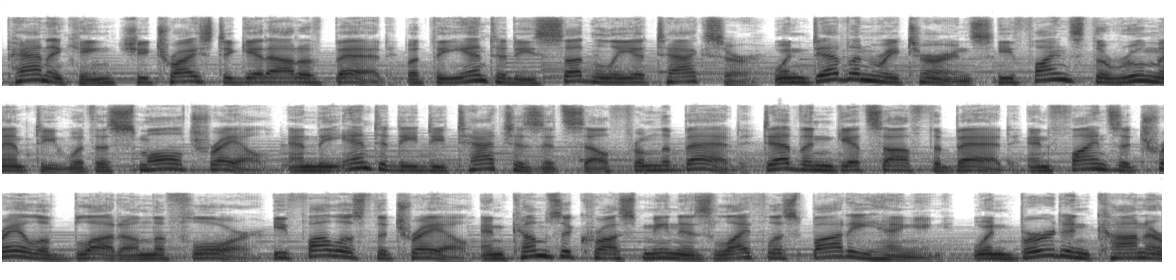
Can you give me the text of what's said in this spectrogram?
Panicking, she tries to get out of bed, but the entity suddenly attacks her. When Devon returns, he finds the room empty with a small trail, and the entity detaches itself from the bed. Devon gets off the bed and finds a trail of blood on the floor. He follows the trail and comes across Mina's lifeless body hanging. When Bird and Connor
